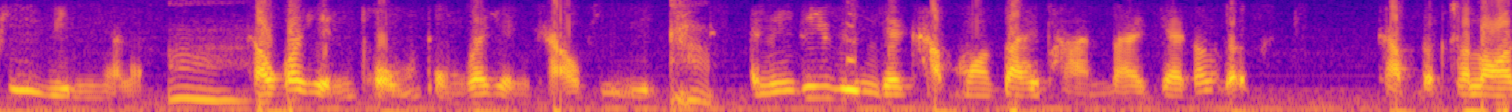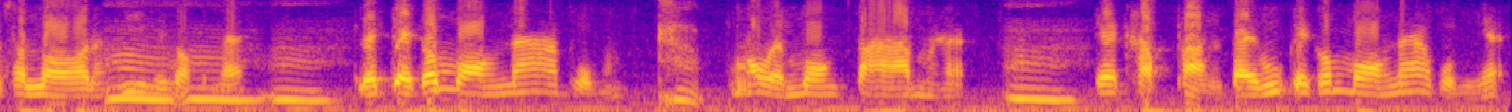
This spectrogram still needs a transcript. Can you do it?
พี่วินเนี่ยแหละอ่าเขาก็เห็นผม ผมก็เห็นเขาพี่วินครับอันนี้พี่วินแกขับมอไซค์ผ่านไปแกก็แบบ ขับแบบชะลอชะลอนะพี่นึกออกไหมอ่าแล้วแกก็มองหน้าผมครับมองแบบมองตามอะฮะอ่าแกขับผ่านไปปุ๊บแกก็มองหน้าผมเนี้ย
